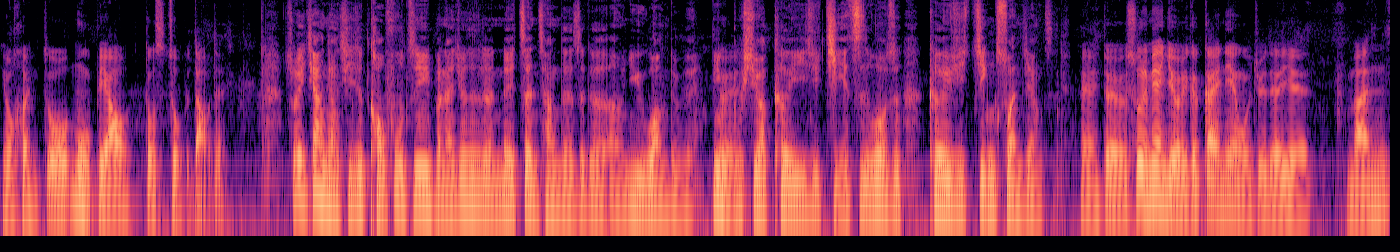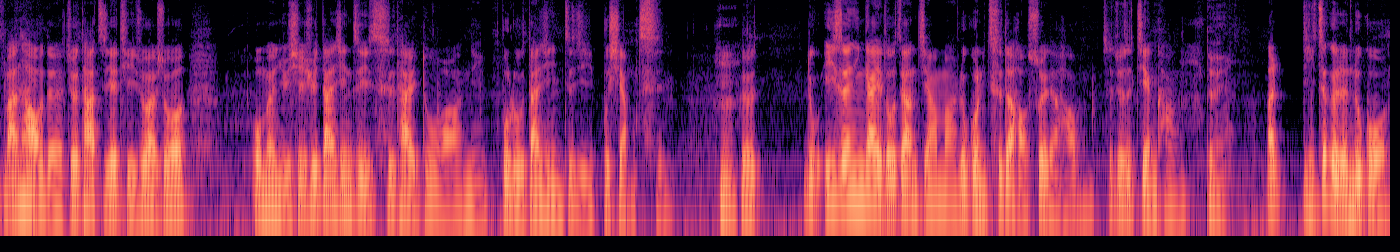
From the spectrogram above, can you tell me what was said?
有很多目标都是做不到的。所以这样讲，其实口腹之欲本来就是人类正常的这个呃欲望，对不对？并不需要刻意去节制，或者是刻意去精算这样子。哎，对，书里面有一个概念，我觉得也蛮蛮好的，就是他直接提出来说，我们与其去担心自己吃太多啊，你不如担心你自己不想吃。嗯，就如医生应该也都这样讲嘛。如果你吃得好，睡得好，这就是健康。对啊，你这个人如果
